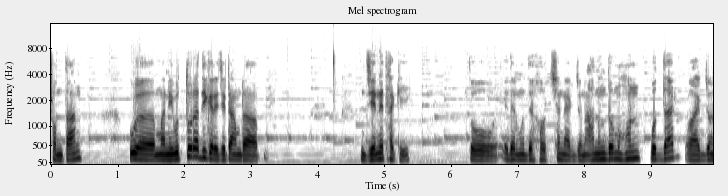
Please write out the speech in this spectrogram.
সন্তান মানে উত্তরাধিকারী যেটা আমরা জেনে থাকি, তো এদের মধ্যে হচ্ছেন একজন আনন্দমোহন পোদ্দার ও একজন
